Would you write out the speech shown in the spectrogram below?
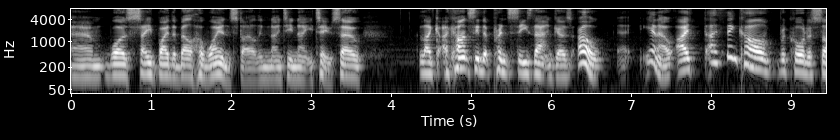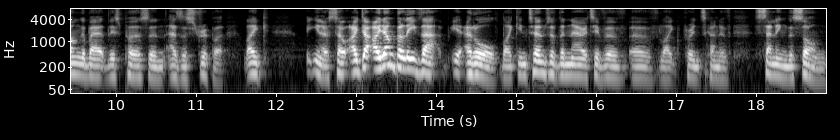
um, was Saved by the Bell Hawaiian Style in 1992. So, like, I can't see that Prince sees that and goes, "Oh, uh, you know, I I think I'll record a song about this person as a stripper." Like, you know, so I, do, I don't believe that at all. Like in terms of the narrative of of like Prince kind of selling the song.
